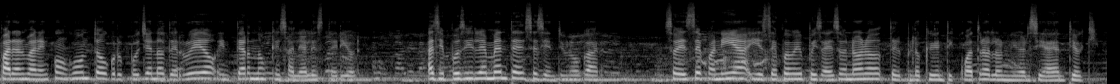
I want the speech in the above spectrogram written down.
para armar en conjunto grupos llenos de ruido interno que sale al exterior. Así posiblemente se siente un hogar. Soy Estefanía y este fue mi paisaje sonoro del bloque 24 de la Universidad de Antioquia.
